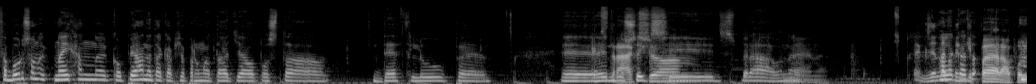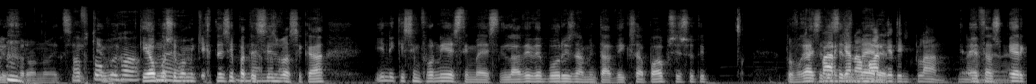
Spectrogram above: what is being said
Θα μπορούσαν να, να είχαν ε, κοπεί άνετα κάποια πραγματάκια όπως τα Deathloop, ε, ε, Rainbow Six Extraction. Siege, μπράβο, ναι. Ναι, ναι. Εντάξει, δεν Αλλά είχαν και κατα- πάρα πολύ χρόνο έτσι. Αυτό και, που είχα- και όπως ναι. είπαμε και χθες, είπατε Ναι, εσείς ναι, ναι. βασικά, είναι και συμφωνίες στη μέση. Δηλαδή δεν μπορείς να μην τα δείξεις από άποψη ότι το βγάζει σε Υπάρχει τέσσερις ένα μέρες. marketing plan. Ναι, ε, θα ναι, σου ναι. πει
